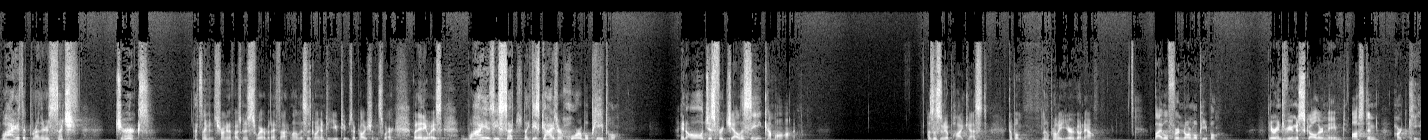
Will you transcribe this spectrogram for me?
why are the brothers such jerks? That's not even strong enough. I was going to swear, but I thought, well, this is going onto YouTube, so I probably shouldn't swear. But, anyways, why is he such, like, these guys are horrible people. And all just for jealousy? Come on. I was listening to a podcast a couple, no, probably a year ago now Bible for Normal People. They were interviewing a scholar named Austen Hartke.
